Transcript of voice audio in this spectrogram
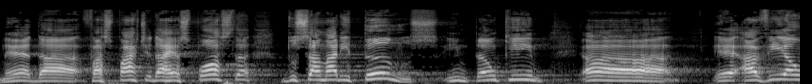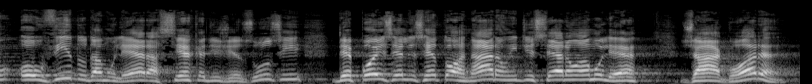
Né, da, faz parte da resposta dos samaritanos, então, que ah, é, haviam ouvido da mulher acerca de Jesus e depois eles retornaram e disseram à mulher: Já agora,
